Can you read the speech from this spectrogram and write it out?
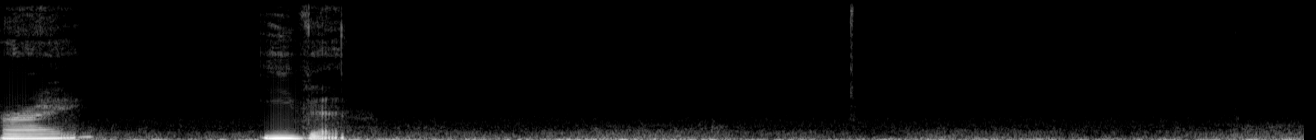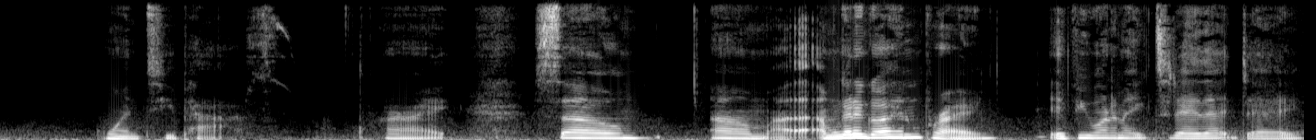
All right? Even. Once you pass. All right. So um, I'm going to go ahead and pray. If you want to make today that day,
